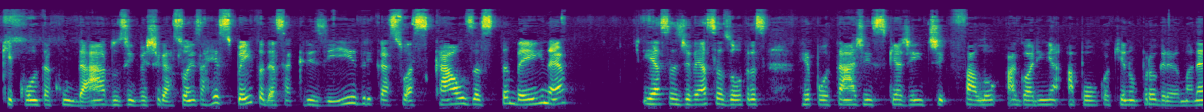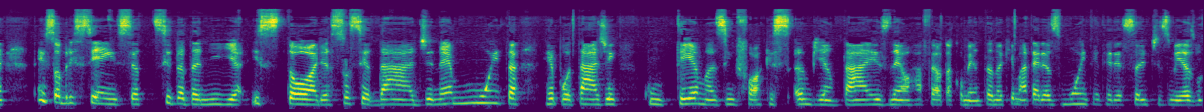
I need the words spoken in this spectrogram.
que conta com dados, investigações a respeito dessa crise hídrica, suas causas também, né? E essas diversas outras reportagens que a gente falou agora há pouco aqui no programa, né? Tem sobre ciência, cidadania, história, sociedade, né? Muita reportagem com temas, enfoques ambientais, né? O Rafael está comentando aqui matérias muito interessantes mesmo.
